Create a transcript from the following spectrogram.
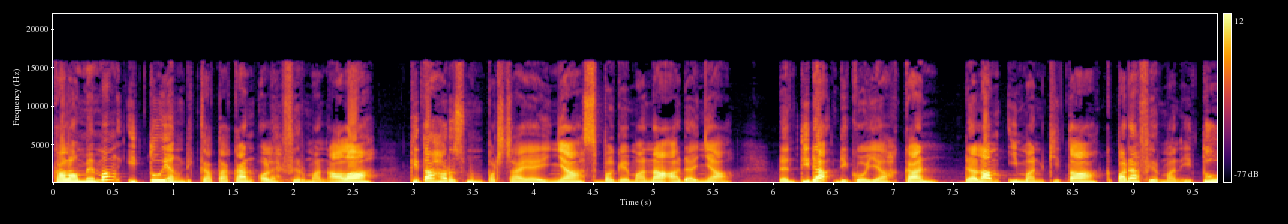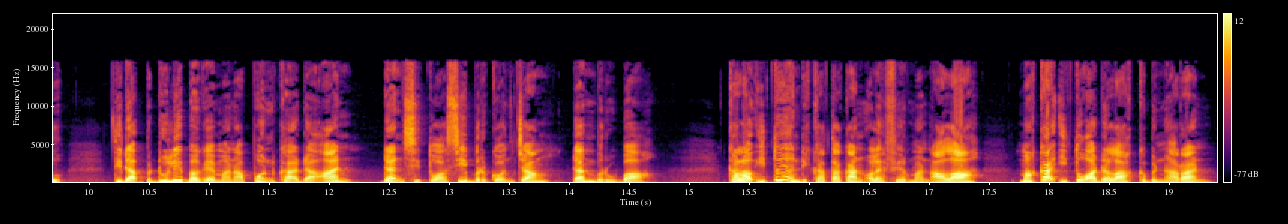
Kalau memang itu yang dikatakan oleh firman Allah, kita harus mempercayainya sebagaimana adanya dan tidak digoyahkan dalam iman kita kepada firman itu, tidak peduli bagaimanapun keadaan dan situasi bergoncang dan berubah. Kalau itu yang dikatakan oleh firman Allah, maka itu adalah kebenaran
